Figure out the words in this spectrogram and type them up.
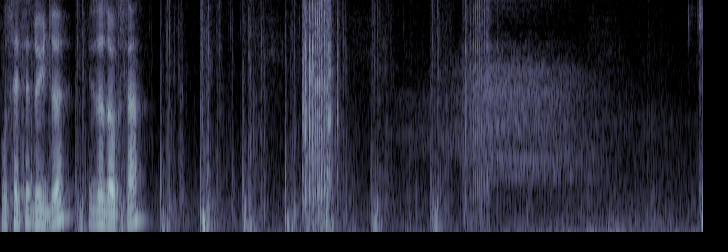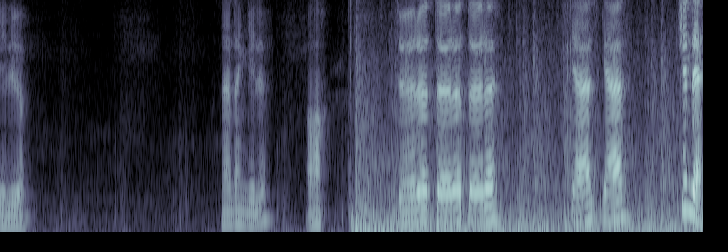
Bu sesi duydu. %90. Geliyor. Nereden geliyor? Aha. Dörö dörö dörö. Gel gel. Şimdi.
